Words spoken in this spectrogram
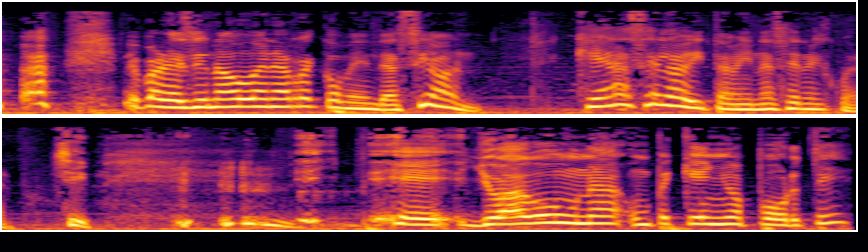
Me parece una buena recomendación. ¿Qué hace la vitamina C en el cuerpo? Sí. Eh, eh, yo hago una, un pequeño aporte.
